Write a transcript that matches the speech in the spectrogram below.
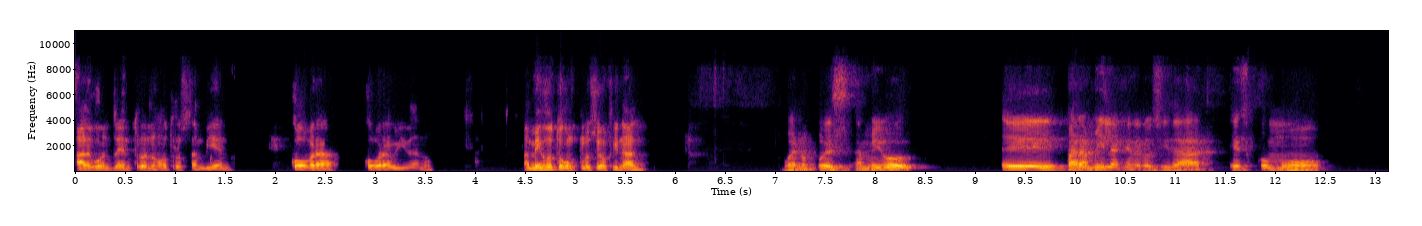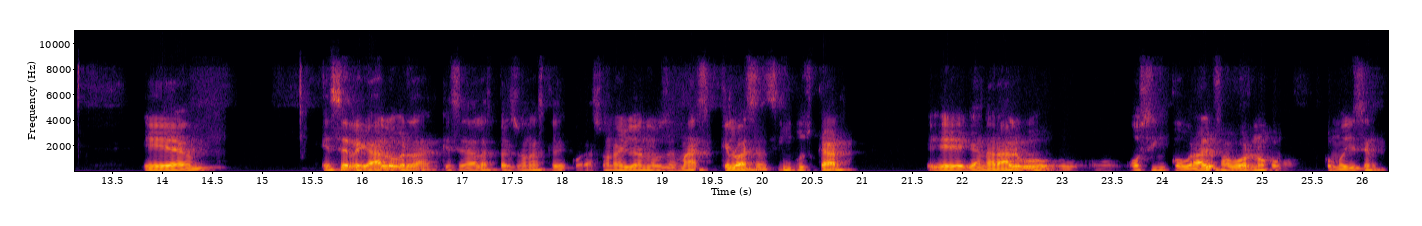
algo dentro de nosotros también cobra, cobra vida, ¿no? Amigo, tu conclusión final. Bueno, pues amigo, eh, para mí la generosidad es como eh, ese regalo, ¿verdad? Que se da a las personas que de corazón ayudan a los demás, que lo hacen sin buscar eh, ganar algo o, sin cobrar el favor, ¿no? Como, como dicen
